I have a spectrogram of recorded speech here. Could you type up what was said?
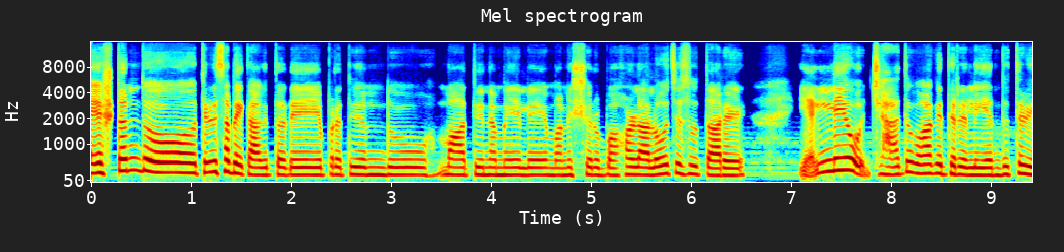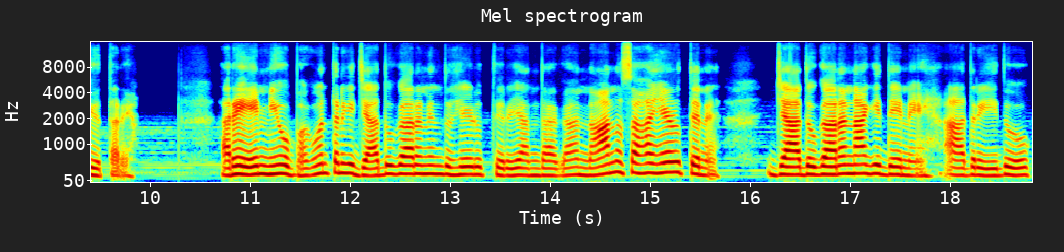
ಎಷ್ಟೊಂದು ತಿಳಿಸಬೇಕಾಗುತ್ತದೆ. ಪ್ರತಿಯೊಂದು ಮಾತಿನ ಮೇಲೆ ಮನುಷ್ಯರು ಬಹಳ ಆಲೋಚಿಸುತ್ತಾರೆ. ಎಲ್ಲಿಯೂ ಜಾದುವಾಗದಿರಲಿ ಎಂದು ತಿಳಿಯುತ್ತಾರೆ. ಅರೆ, ನೀವು ಭಗವಂತನಿಗೆ ಜಾದೂಗಾರನೆಂದು ಹೇಳುತ್ತೀರಿ ಅಂದಾಗ ನಾನು ಸಹ ಹೇಳುತ್ತೇನೆ. ಜಾದೂಗಾರನಾಗಿದ್ದೇನೆ. ಆದರೆ ಇದು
